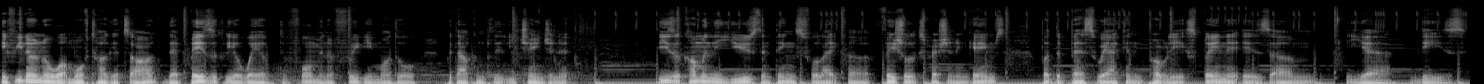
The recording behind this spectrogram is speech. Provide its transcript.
If you don't know what morph targets are, they're basically a way of deforming a 3D model without completely changing it. These are commonly used in things for like uh, facial expression in games, but the best way I can probably explain it is, um, yeah, these.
